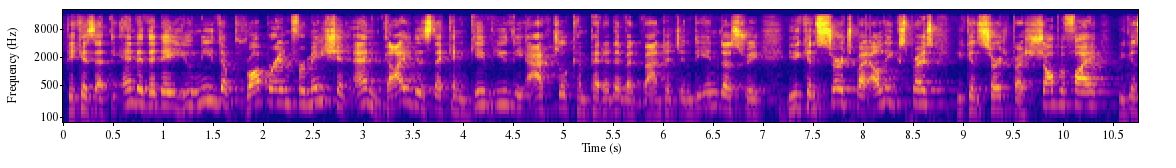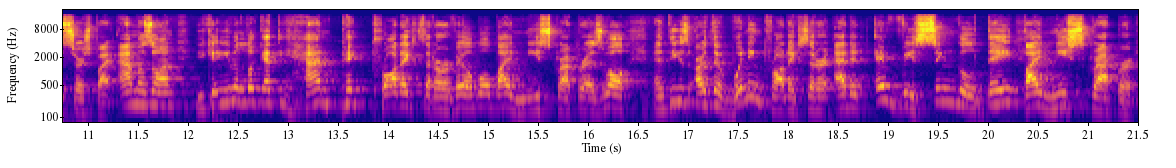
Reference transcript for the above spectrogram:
because at the end of the day, you need the proper information and guidance that can give you the actual competitive advantage in the industry. You can search by AliExpress, you can search by Shopify, you can search by Amazon, you can even look at the hand-picked products that are available by Niche Scrapper as well. And these are the winning products that are added every single day by Niche Scrapper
